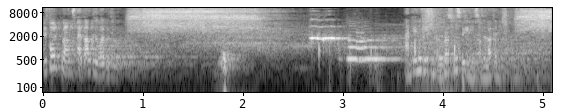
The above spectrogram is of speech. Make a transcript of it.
Befolgt man zwei Baugeräume. An den Rücken, das ist übrigens, aber nicht. Charlie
